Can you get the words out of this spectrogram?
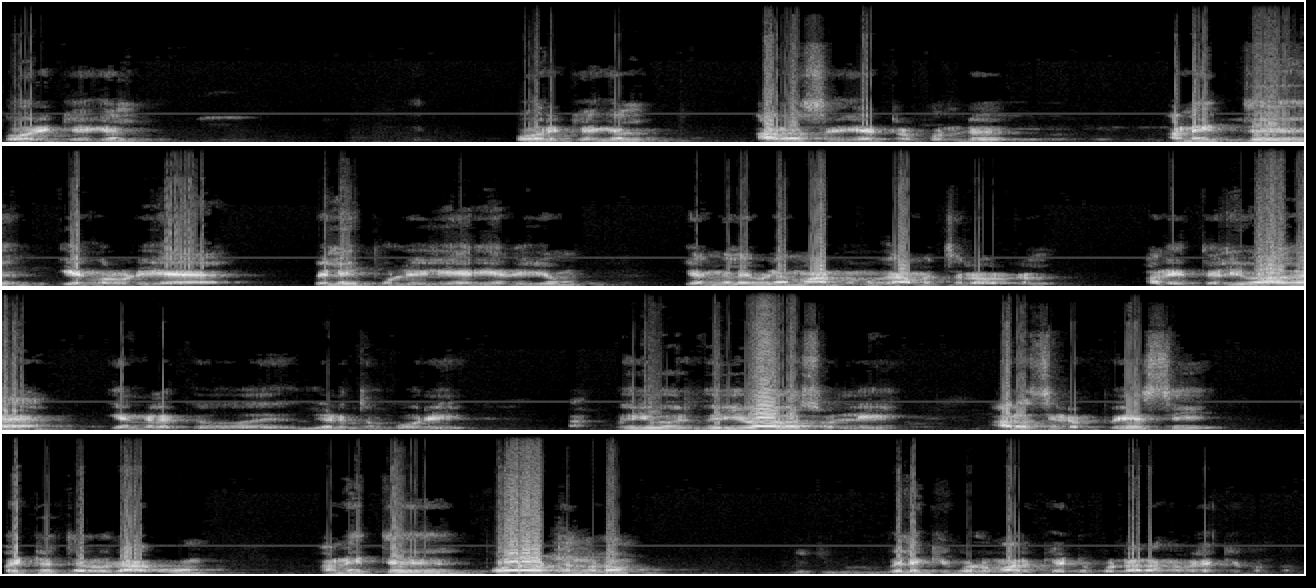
கோரிக்கைகள் கோரிக்கைகள் அரசு ஏற்றுக்கொண்டு அனைத்து எங்களுடைய விலைப்புள்ளியில் ஏறியதையும் எங்களை விட மாண்புமிகு அமைச்சர் அவர்கள் அதை தெளிவாக எங்களுக்கு எடுத்து கூறி விரிவு விரிவாக சொல்லி அரசிடம் பேசி பெற்றுத்தருவதாகவும் அனைத்து போராட்டங்களும் விலக்கிக் கொள்ளுமாறு கேட்டுக்கொண்டால் நாங்கள் விலக்கிக் கொண்டோம்.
